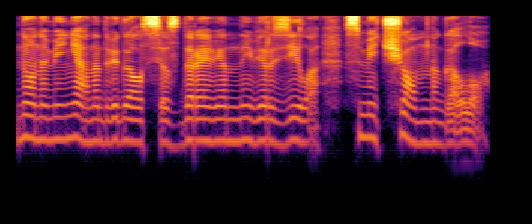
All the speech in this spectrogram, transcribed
но на меня надвигался здоровенный верзила с мечом наголо.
